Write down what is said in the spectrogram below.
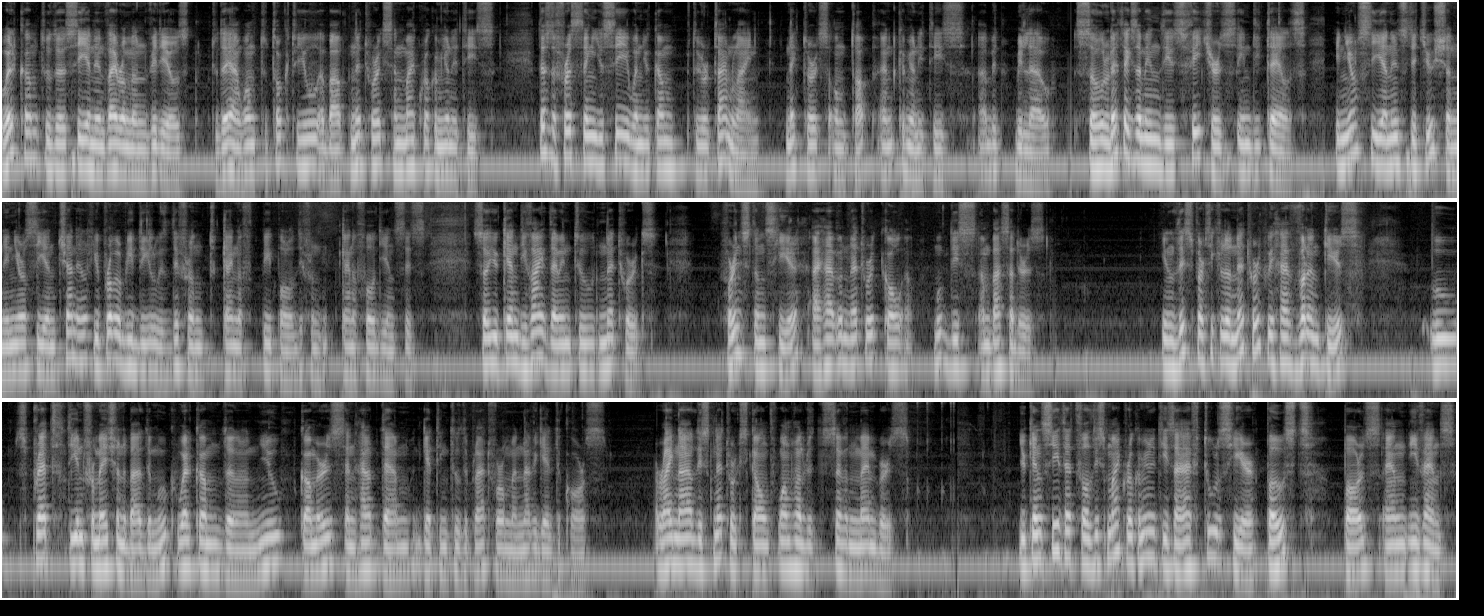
Welcome to the CEN Environment videos. Today I want to talk to you about networks and micro-communities. That's the first thing you see when you come to your timeline. Networks on top and communities a bit below. So let's examine these features in details. In your CEN institution, in your CEN channel, you probably deal with different kind of people, different kind of audiences. So you can divide them into networks. For instance, here I have a network called Mukdis Ambassadors. In this particular network we have volunteers who spread the information about the MOOC, welcome the newcomers and help them getting to the platform and navigate the course. Right now this network count 107 members. You can see that for these micro communities I have tools here, posts, polls and events.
